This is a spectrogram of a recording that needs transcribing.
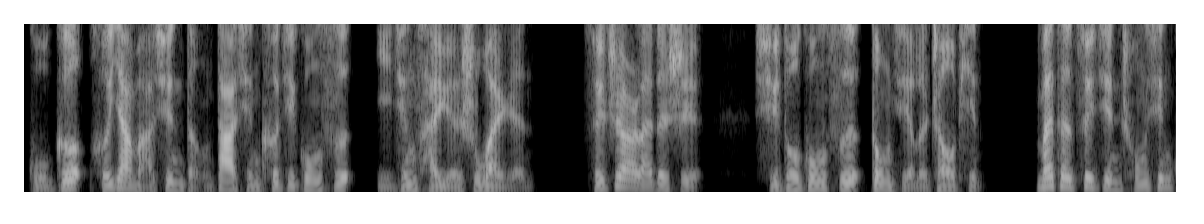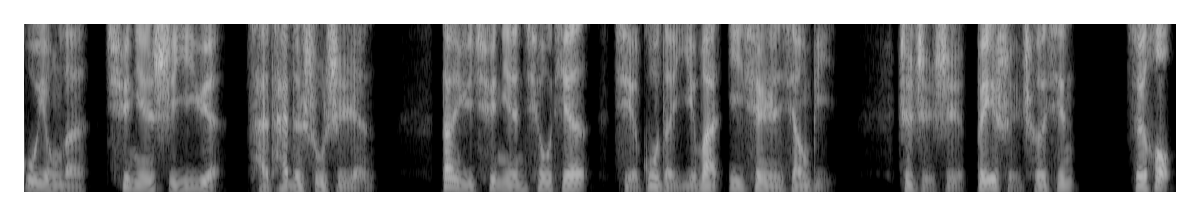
谷歌和亚马逊等大型科技公司已经裁员数万人，随之而来的是许多公司冻结了招聘。Meta 最近重新雇佣了去年十一月裁汰的数十人，但与去年秋天解雇的一万一千人相比，这只是杯水车薪。随后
